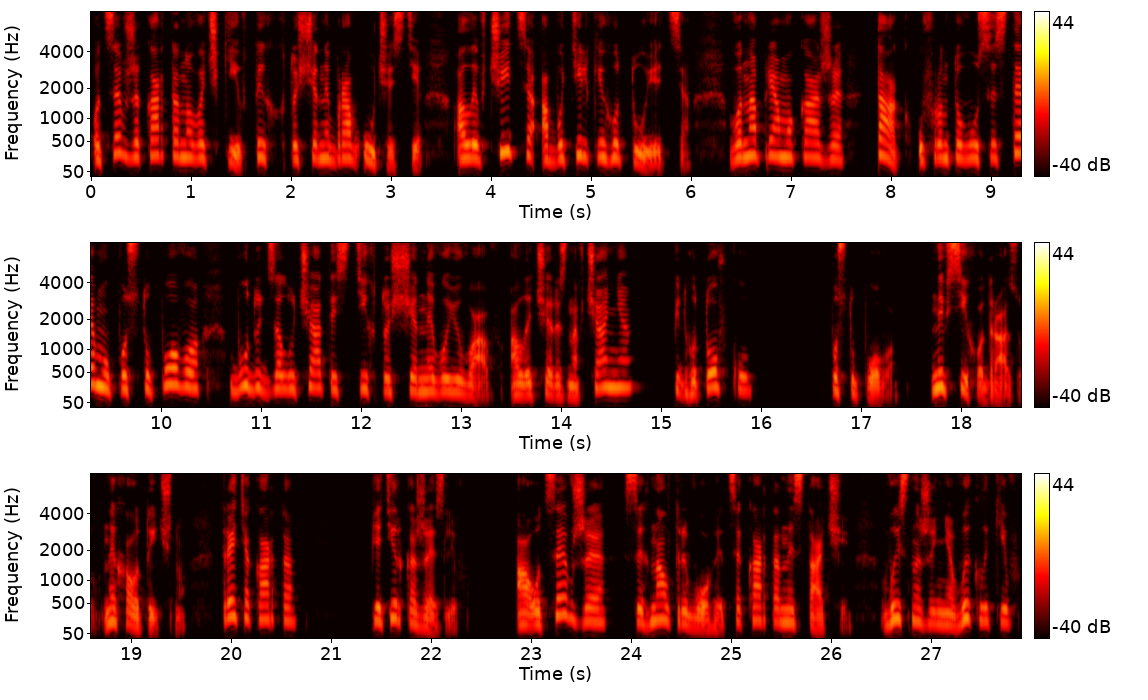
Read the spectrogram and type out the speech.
Оце вже карта новачків, тих, хто ще не брав участі, але вчиться або тільки готується. Вона прямо каже: так, у фронтову систему поступово будуть залучатись ті, хто ще не воював, але через навчання, підготовку поступово. Не всіх одразу, не хаотично. Третя карта п'ятірка жезлів. А оце вже сигнал тривоги. Це карта нестачі, виснаження викликів.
